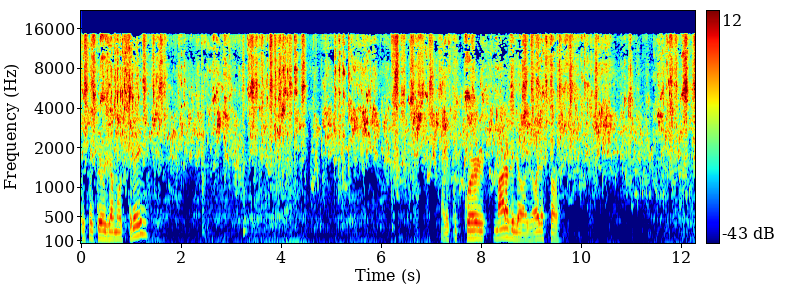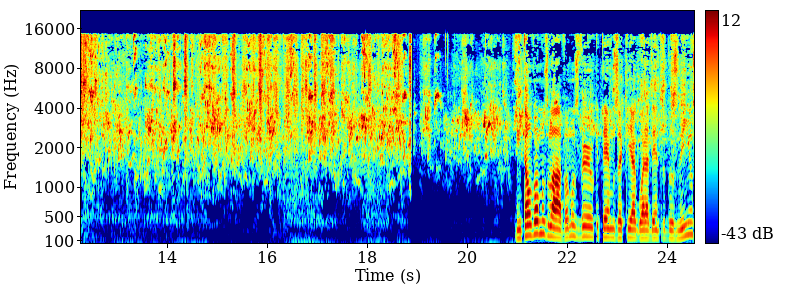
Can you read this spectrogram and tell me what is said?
Esse aqui eu já mostrei. Olha que cor maravilhosa, olha só. Então vamos lá, vamos ver o que temos aqui agora dentro dos ninhos.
